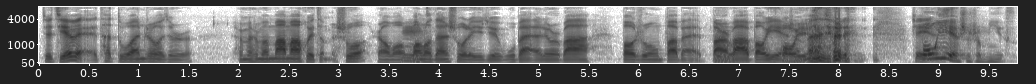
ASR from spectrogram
就结尾他读完之后就是什么什么妈妈会怎么说，然后王、嗯。王珞丹说了一句五百六十八包中八百八十八包夜包夜。什么，就是这包，夜是什么意思？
